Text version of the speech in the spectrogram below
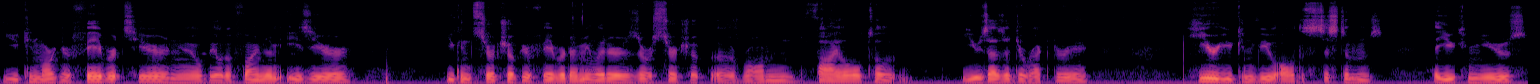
you can mark your favorites here, and you'll be able to find them easier. You can search up your favorite emulators, or search up a ROM file to use as a directory. Here you can view all the systems that you can use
